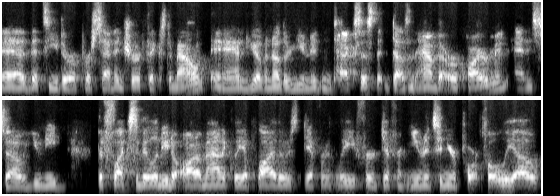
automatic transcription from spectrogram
uh, that's either a percentage or a fixed amount. And you have another unit in Texas that doesn't have that requirement. And so you need the flexibility to automatically apply those differently for different units in your portfolio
